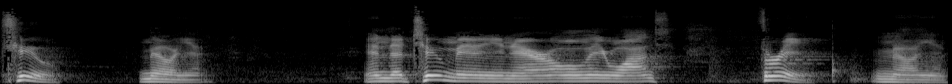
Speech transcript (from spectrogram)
two million. And the two millionaire only wants three million.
